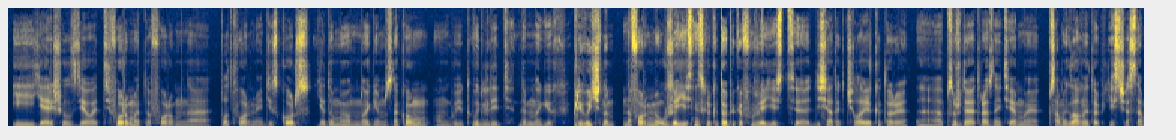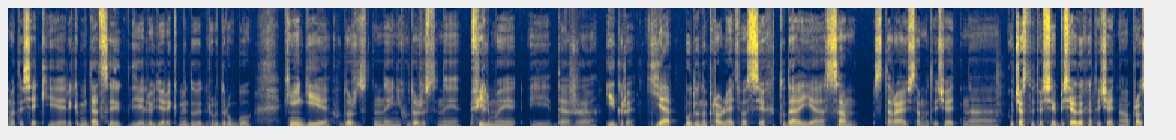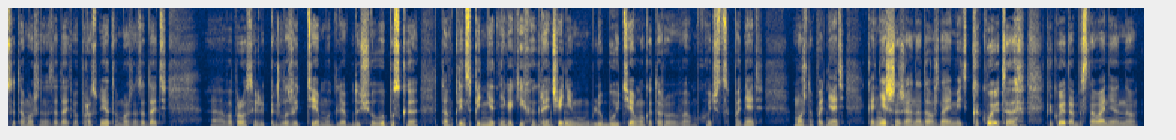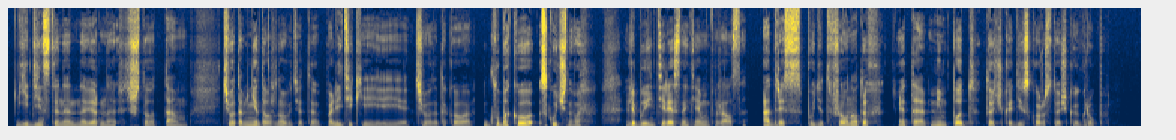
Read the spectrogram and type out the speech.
И я решил сделать форум. Это форум на платформе Discourse. Я думаю, он многим знаком, он будет выглядеть для многих привычным. На форуме уже есть несколько топиков, уже есть э, десяток человек, которые э, обсуждают разные темы. Самые главные топики сейчас там — это всякие рекомендации, где люди рекомендуют друг другу книги, художественные, нехудожественные, фильмы и даже игры. Я буду направлять вас всех туда. Я сам стараюсь там отвечать на... участвовать во всех беседах, отвечать на вопросы. Там можно задать вопрос мне, там можно задать э, вопрос или предложить тему для будущего выпуска. Там, в принципе, нет никаких ограничений. Любую тему, которую вам хочется поднять, можно поднять. Конечно же, она должна иметь какое-то какое обоснование, но единственное, наверное, что там чего там не должно быть, это политики и чего-то такого глубоко скучного. Любые интересные темы, пожалуйста. Адрес будет в шоу-нотах. Это mimpod.discourse.group.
